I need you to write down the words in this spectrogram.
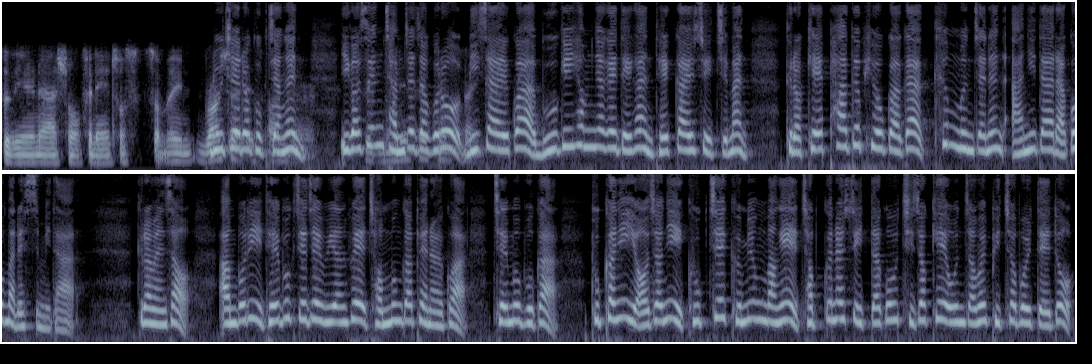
to the international financial system. I mean, 루제로 국장은 이것은 잠재적으로 미사일과 무기 협력에 대한 대가일 수 있지만 그렇게 파급 효과가 큰 문제는 아니다라고 말했습니다. 그러면서 안보리 대북제재위원회 전문가 패널과 재무부가 북한이 여전히 국제금융망에 접근할 수 있다고 지적해 온 점을 비춰볼 때도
